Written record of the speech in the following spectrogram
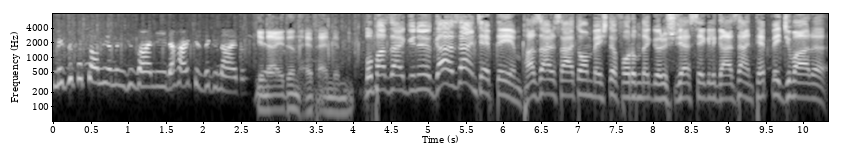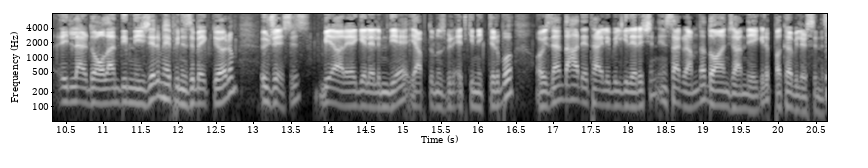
Mezopotamya'nın güzelliğiyle herkese günaydın. Günaydın efendim. Bu pazar günü Gaziantep'teyim. Pazar saat 15'te forumda görüşeceğiz. Sevgili Gaziantep ve civarı illerde olan dinleyicilerim hepinizi bekliyorum. Ücretsiz bir araya gelelim diye yaptığımız bir etkinliktir bu. O yüzden daha detaylı bilgiler için Instagram'da Doğan Canlı'ya girip bakabilirsiniz.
